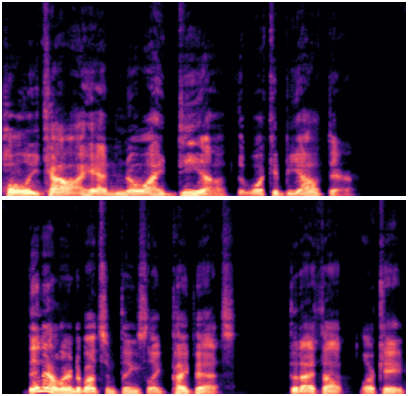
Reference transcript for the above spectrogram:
holy cow, I had no idea that what could be out there. Then I learned about some things like pipettes that I thought, okay,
